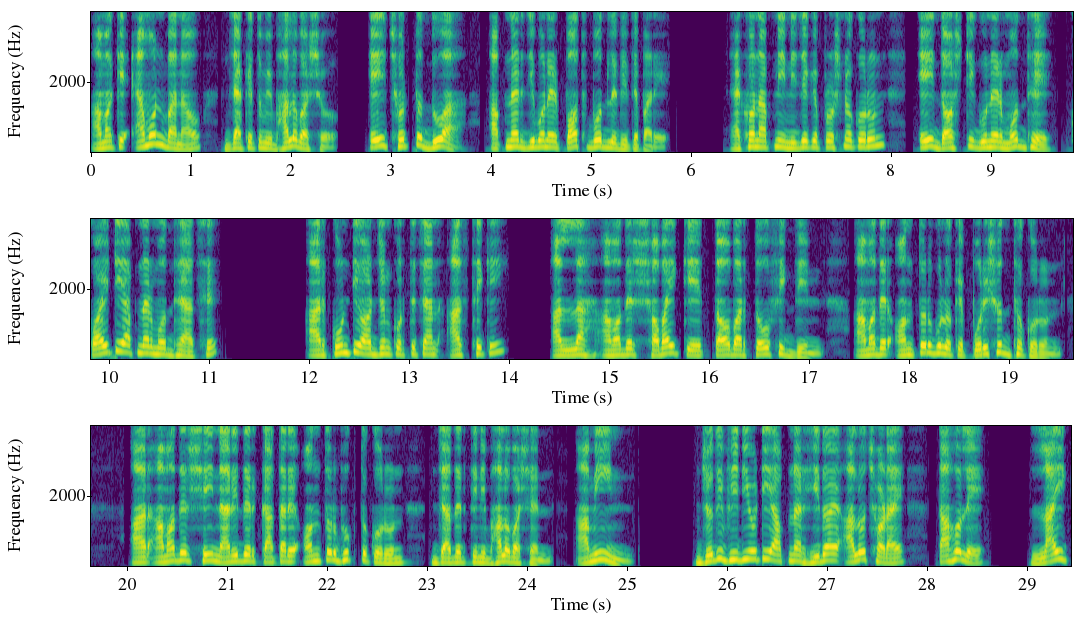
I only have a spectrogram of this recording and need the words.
আমাকে এমন বানাও যাকে তুমি ভালোবাসো। এই ছোট্ট দোয়া আপনার জীবনের পথ বদলে দিতে পারে। এখন আপনি নিজেকে প্রশ্ন করুন, এই দশটি গুণের মধ্যে কয়টি আপনার মধ্যে আছে? আর কোনটি অর্জন করতে চান আজ থেকেই? আল্লাহ আমাদের সবাইকে তওবার তৌফিক দিন, আমাদের অন্তরগুলোকে পরিশুদ্ধ করুন, আর আমাদের সেই নারীদের কাতারে অন্তর্ভুক্ত করুন, যাদের তিনি ভালোবাসেন। আমিন। যদি ভিডিওটি আপনার হৃদয়ে আলো ছড়ায়, তাহলে লাইক,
